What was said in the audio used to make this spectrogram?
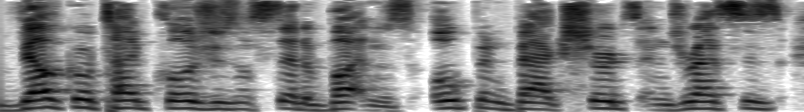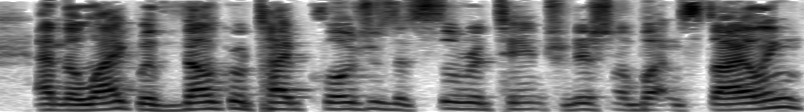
Velcro type closures instead of buttons, open back shirts and dresses, and the like with Velcro type closures that still retain traditional button styling,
